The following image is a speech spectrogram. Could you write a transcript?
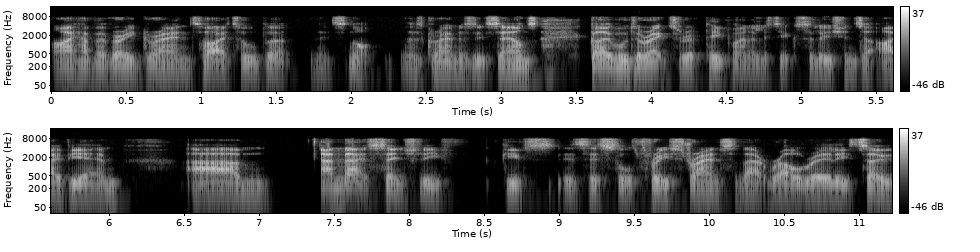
I have a very grand title, but it's not as grand as it sounds. Global Director of People Analytics Solutions at IBM, um, and that essentially gives is this sort of three strands to that role, really. So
